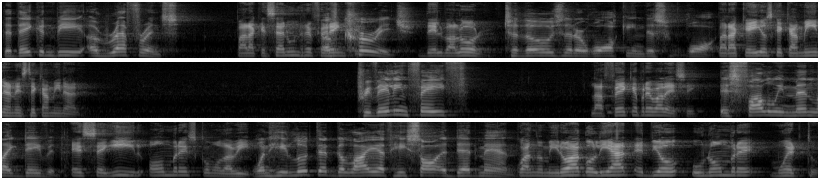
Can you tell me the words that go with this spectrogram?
That they can be a reference Para que sean un of referente courage del valor to those that are walking this walk. para aquellos que caminan este caminar. Prevailing faith La fe que prevalece is following men like David. es seguir hombres como David. When he looked at Goliath, he saw a dead man. Cuando miró a Goliat, él vio un hombre muerto.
